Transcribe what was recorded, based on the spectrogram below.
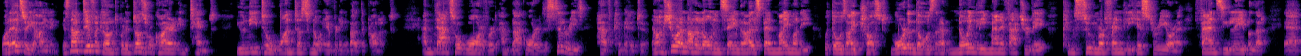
what else are you hiding? It's not difficult, but it does require intent. You need to want us to know everything about the product. And that's what Waterford and Blackwater distilleries have committed to. Now, I'm sure I'm not alone in saying that I'll spend my money with those I trust more than those that have knowingly manufactured a consumer friendly history or a fancy label that uh,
